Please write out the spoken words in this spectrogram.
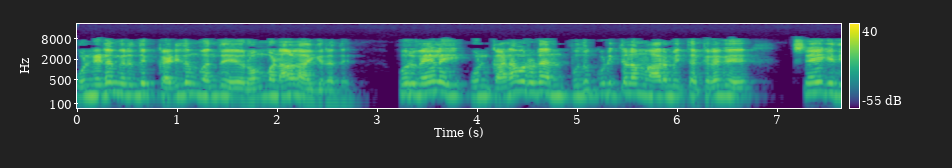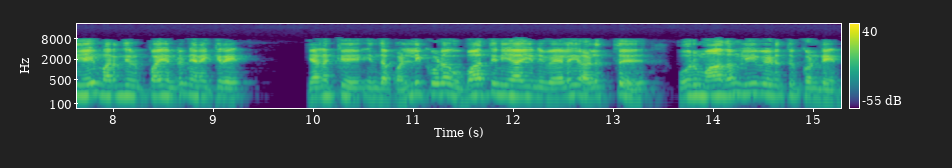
உன்னிடமிருந்து கடிதம் வந்து ரொம்ப நாள் ஆகிறது. ஒருவேளை உன் கணவருடன் புது குடித்தனம் ஆரம்பித்த பிறகு சிநேகிதியை மறந்திருப்பாய் என்று நினைக்கிறேன். எனக்கு இந்த பள்ளிக்கூட உபாத்தினியாயின் வேலை அழுத்து ஒரு மாதம் லீவ் எடுத்துக்கொண்டேன்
